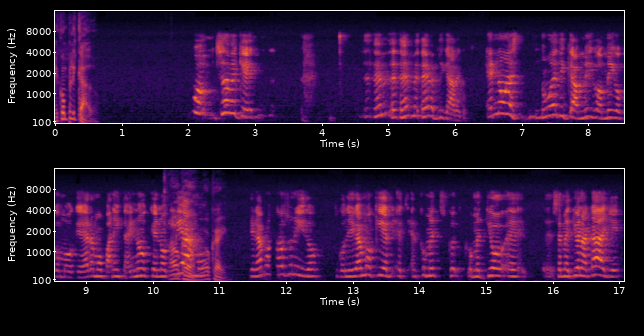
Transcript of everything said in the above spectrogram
Es complicado. Bueno, ¿sabe qué? Déjeme, explicar algo. Él no es, no es de que amigo, amigo, como que éramos panitas, sino que nos criamos, ok. llegamos a Estados Unidos, cuando llegamos aquí, él, él- él comet- co- cometió, eh, eh, se metió en la calle,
